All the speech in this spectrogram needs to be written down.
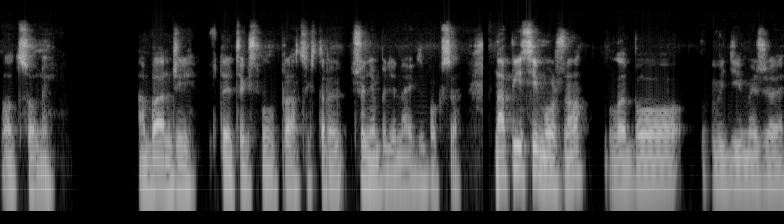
od Sony a Bungie tejto spolupráci, ktoré, čo nebude na Xboxe. Na PC možno, lebo vidíme, že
